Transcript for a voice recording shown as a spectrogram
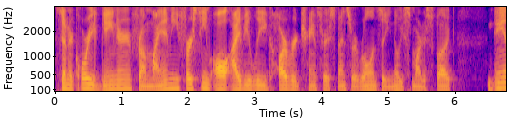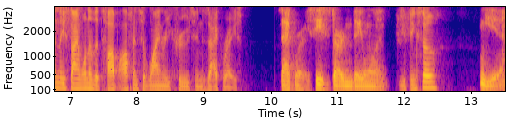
Center Corey Gaynor from Miami, first team All Ivy League Harvard transfer Spencer Rolland, so you know he's smart as fuck. And they signed one of the top offensive line recruits in Zach Rice. Zach Rice. He's starting day one. You think so? Yeah,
